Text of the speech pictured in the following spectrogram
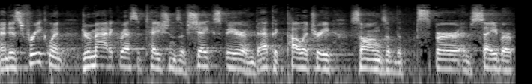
and his frequent dramatic recitations of Shakespeare and epic poetry, songs of the spur and saber,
